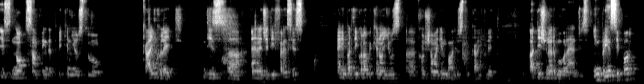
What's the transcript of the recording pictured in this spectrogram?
is not something that we can use to calculate these uh, energy differences. And in particular, we cannot use uh, Kohn-Sham eigenvalues to calculate additional removal energies. In principle,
